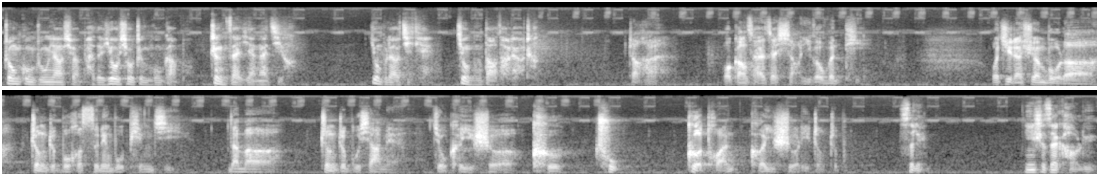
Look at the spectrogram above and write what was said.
中共中央选派的优秀政工干部正在延安集合，用不了几天就能到达聊城。张翰，我刚才在想一个问题：我既然宣布了政治部和司令部平级，那么政治部下面就可以设科、处，各团可以设立政治部。司令，您是在考虑？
